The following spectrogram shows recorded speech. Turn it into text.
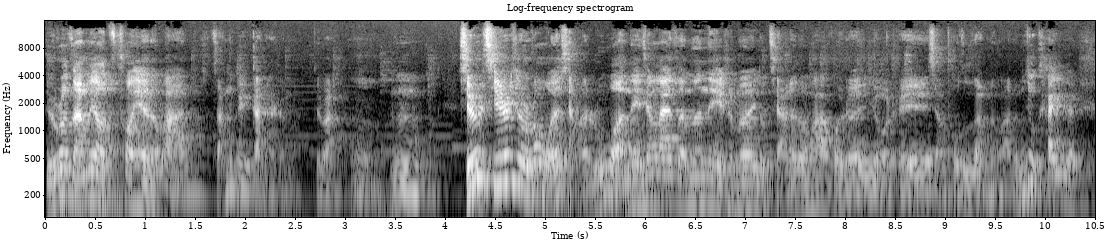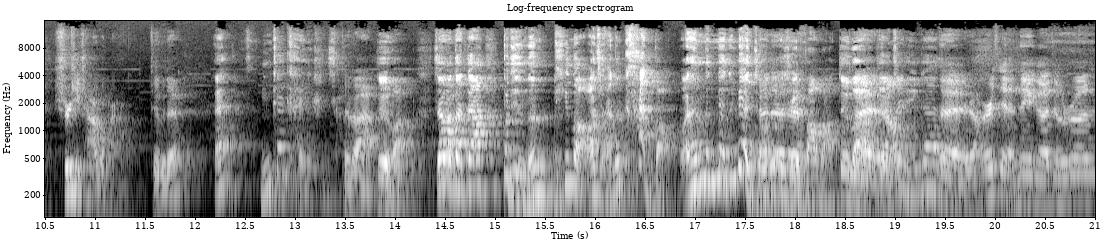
比如说咱们要创业的话，咱们可以干点什么，对吧？嗯，嗯，其实其实就是说，我就想着，如果那将来咱们那什么有钱了的话，或者有谁想投资咱们的话，咱们就开一个实体茶馆，对不对？哎，应该开一个实体茶对吧？对吧？这样大家不仅能听到，而且还能看到，完全能面对面交流这个方法，对吧？对然后这应该的。对，然后而且那个就是说，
